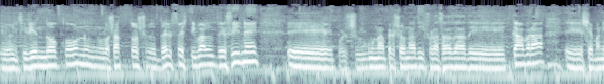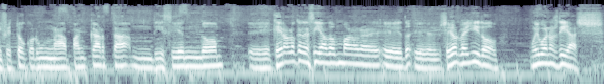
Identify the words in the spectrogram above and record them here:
coincidiendo con los actos del Festival de Cine, eh, pues una persona disfrazada de cabra eh, se manifestó con una pancarta mm, diciendo eh, ¿Qué era lo que decía don eh, eh, señor Bellido? Muy buenos días.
